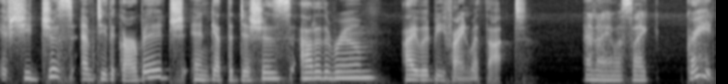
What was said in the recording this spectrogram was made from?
if she just empty the garbage and get the dishes out of the room, I would be fine with that. And I was like, great,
